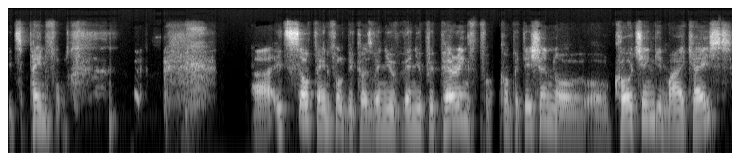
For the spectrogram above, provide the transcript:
it's painful. uh, it's so painful because when you when you're preparing for competition or, or coaching, in my case,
